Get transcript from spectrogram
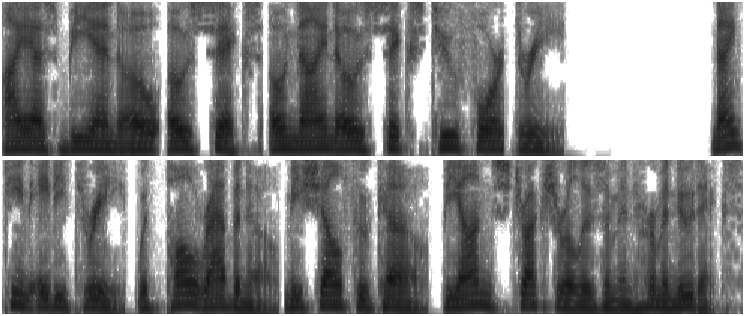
ISBN 0-06-090624-3 1983, with Paul Rabinow Michel Foucault, Beyond Structuralism and Hermeneutics.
